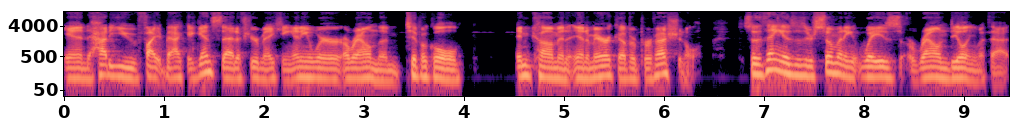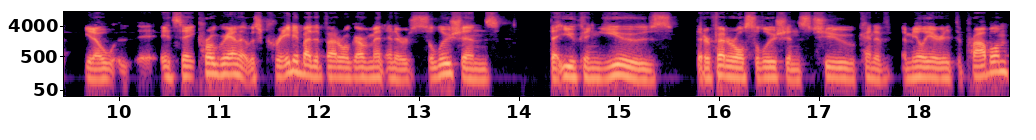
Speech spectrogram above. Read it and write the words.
and how do you fight back against that if you're making anywhere around the typical income in, in america of a professional? So the thing is, is there's so many ways around dealing with that. You know it's a program that was created by the federal government and there's solutions that you can use that are federal solutions to kind of ameliorate the problem.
